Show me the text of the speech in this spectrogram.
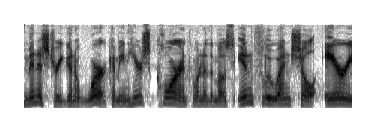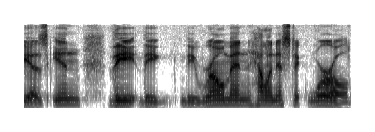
ministry going to work? I mean, here's Corinth, one of the most influential areas in the, the, the Roman Hellenistic world.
